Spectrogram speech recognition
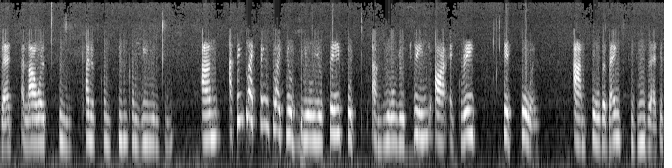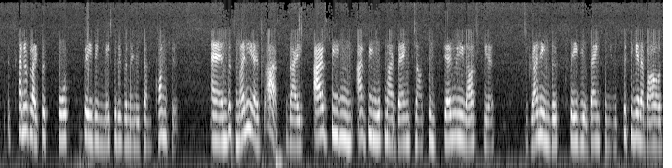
that allow us to kind of consume conveniently? Um, I think like things like your your your save for um, your your change are a great step forward um, for the banks to do that. It's, it's kind of like this forced saving mechanism and it's unconscious. And this money adds up. Like I've been, I've been with my bank now since January last year, running this Save Your Banking, and it's sitting at about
